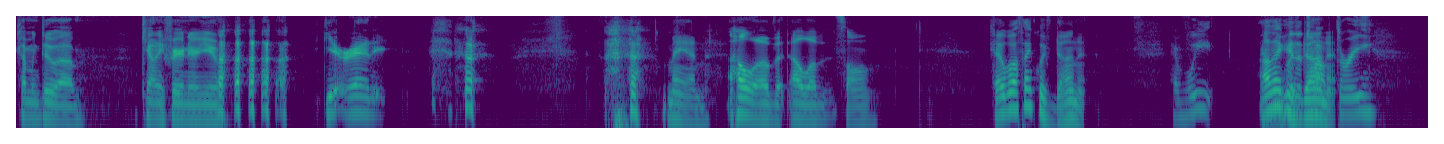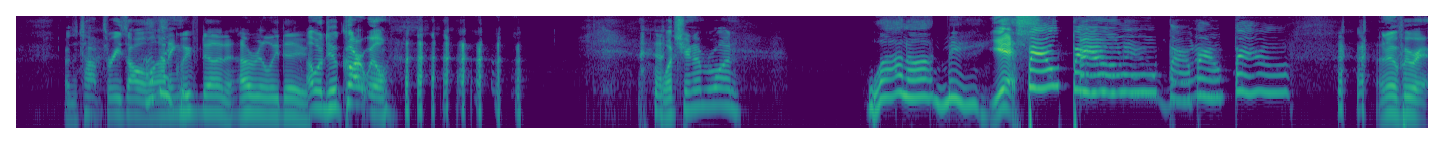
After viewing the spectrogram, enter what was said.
Coming to a county fair near you. Get ready. Man, I love it. I love that song. Okay, well, I think we've done it. Have we? I have we think hit we've the done top it. Three? Are the top threes all I aligning? think we've done it. I really do. I want to do a cartwheel. What's your number one? Why not me? Yes. I knew if we were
